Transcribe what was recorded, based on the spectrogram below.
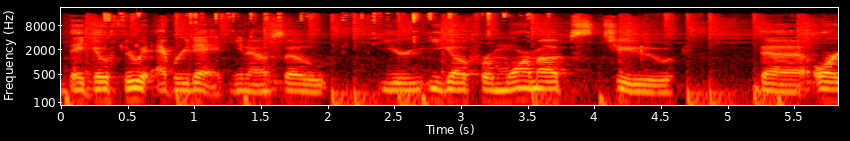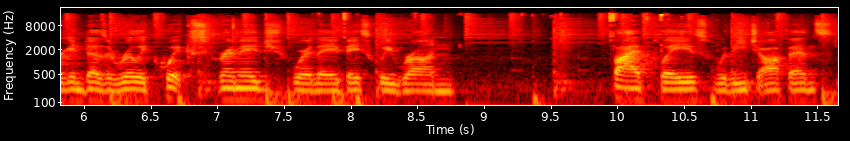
they go through it every day you know so you you go from warm-ups to the Oregon does a really quick scrimmage where they basically run five plays with each offense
